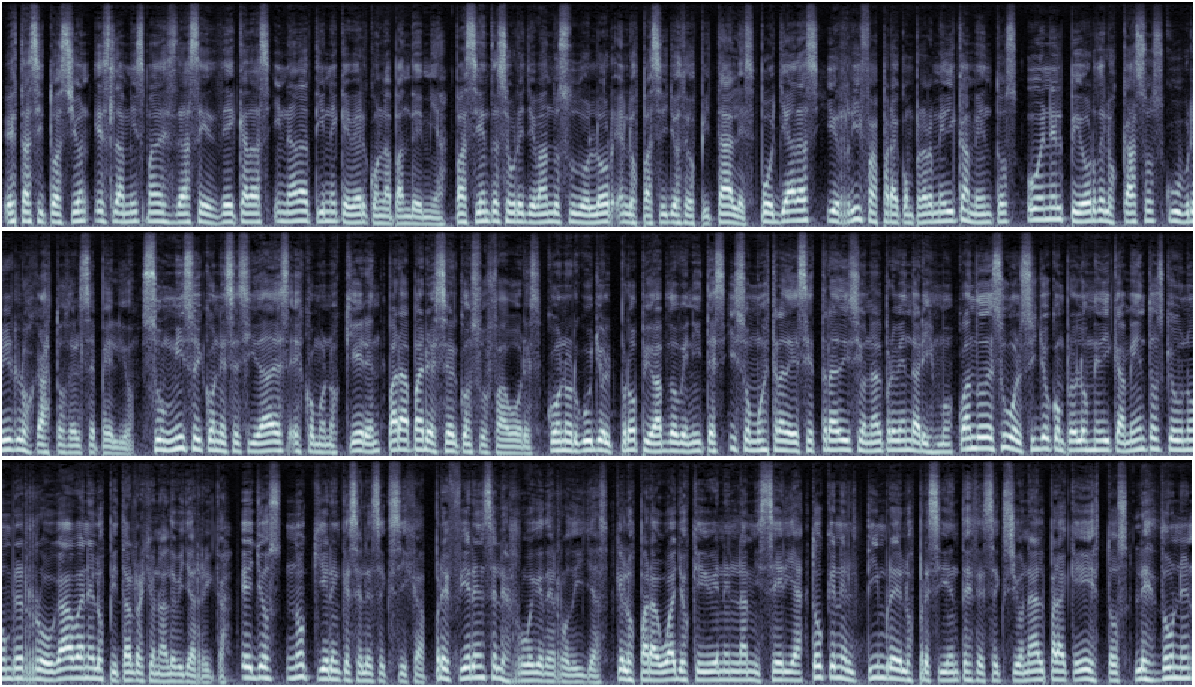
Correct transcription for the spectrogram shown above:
Esta situación es la misma desde hace décadas y nada tiene que ver con la pandemia. Pacientes sobrellevando su dolor en los pasillos de hospitales, polladas y rifas para comprar medicamentos o en el peor de los casos cubrir los gastos del sepelio. Sumiso y con necesidades es como nos quieren para aparecer con sus favores. Con orgullo el propio Abdo Benítez hizo muestra de ese tradicional prebendarismo cuando de su bolsillo compró los medicamentos que un hombre rogaba en el Hospital Regional de Villarrica. Ellos no quieren que se les exija, prefieren se les ruegue de rodillas, que los paraguayos que viven en la miseria toquen el timbre de los presidentes de seccional para que estos les donen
